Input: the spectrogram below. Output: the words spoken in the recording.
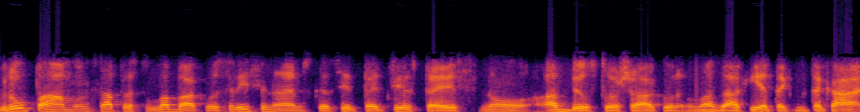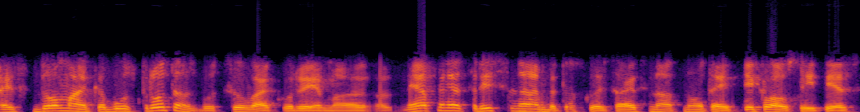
grupām un saprastu labākos risinājumus, kas ir pēc iespējas nu, atbilstošāk un mazāk ietekmi. Tā kā es domāju, ka būs, protams, būs cilvēki, kuriem uh, neapmienēs risinājumi, bet tas, ko es aicinātu noteikti ieklausīties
